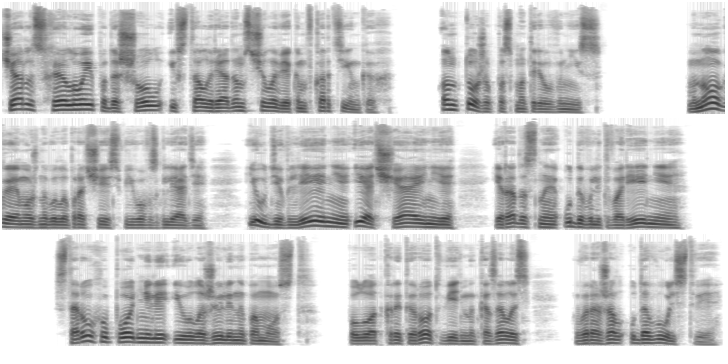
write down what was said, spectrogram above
Чарльз Хэллоуэй подошел и встал рядом с человеком в картинках. Он тоже посмотрел вниз. Многое можно было прочесть в его взгляде. И удивление, и отчаяние, и радостное удовлетворение. Старуху подняли и уложили на помост. Полуоткрытый рот ведьмы, казалось, выражал удовольствие.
